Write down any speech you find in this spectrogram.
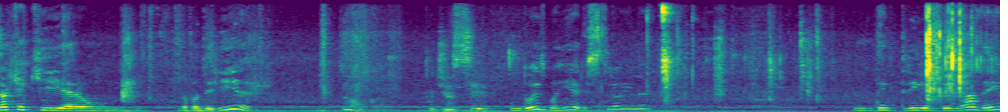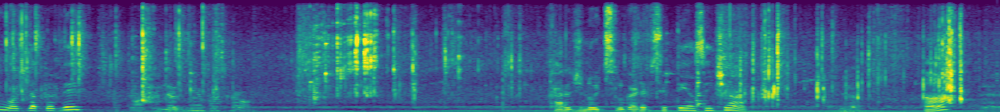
Será que aqui era um lavanderia? Não, cara. Podia ser. Com dois banheiros? Estranho, né? Não tem trilha, não tem nada aí, amor, que dá pra ver? Tem uma trilhazinha pra cá, ó. Cara, de noite esse lugar deve ser tenso, hein, Thiago? É. Hã? É.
